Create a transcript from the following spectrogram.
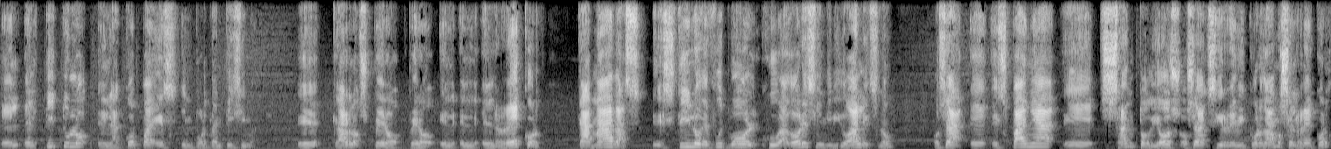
el, el título en la Copa es importantísima. Eh, Carlos, pero, pero el, el- el récord, camadas, estilo de fútbol, jugadores individuales, ¿no? O sea, eh, España, eh, santo Dios, o sea, si recordamos el récord,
